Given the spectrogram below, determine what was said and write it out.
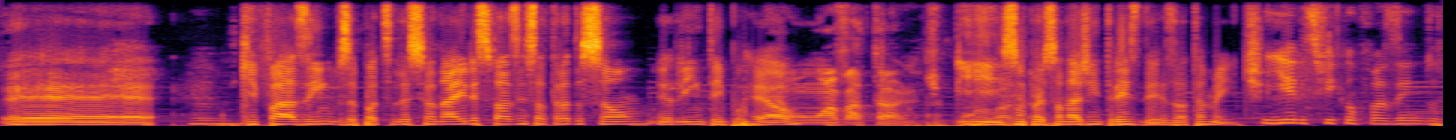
É, que fazem, você pode selecionar e eles fazem essa tradução ali em tempo É real. um avatar. Tipo, um Isso, um avatar. personagem 3D, exatamente. E eles ficam fazendo.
